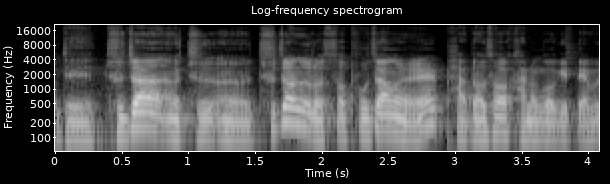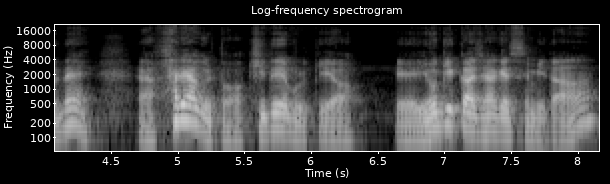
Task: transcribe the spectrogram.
이제 주장 주, 어, 주전으로서 보장을 받아서 가는 거기 때문에 아, 활약을 더 기대해 볼게요. 예, 여기까지 하겠습니다.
